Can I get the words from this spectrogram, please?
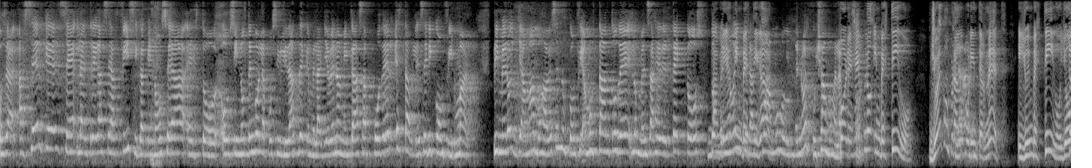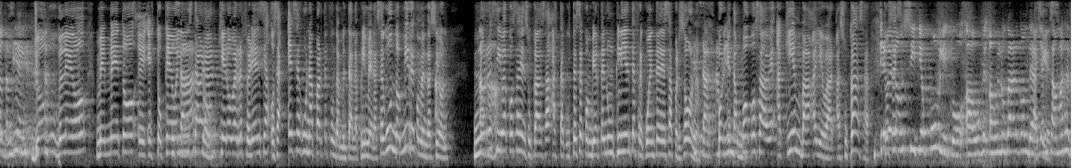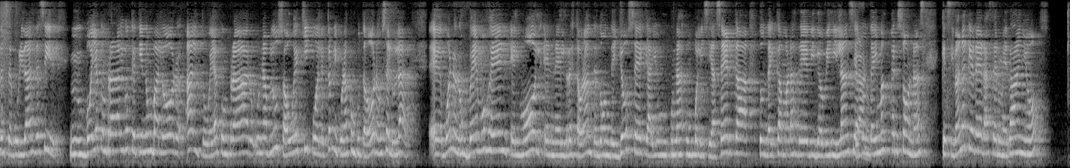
O sea, hacer que sea, la entrega sea física, que no sea esto, o si no tengo la posibilidad de que me la lleven a mi casa, poder establecer y confirmar. Primero llamamos, a veces nos confiamos tanto de los mensajes de textos donde no interactuamos o donde no escuchamos a la Por ejemplo, investigo. Yo he comprado por internet y yo investigo, yo, también. yo googleo, me meto, eh, estoqueo el Instagram, quiero ver referencias, o sea, esa es una parte fundamental, la primera. Segundo, mi recomendación, no reciba cosas en su casa hasta que usted se convierta en un cliente frecuente de esa persona. Porque tampoco sabe a quién va a llevar a su casa. Llévelo a un sitio público, a un, a un lugar donde haya cámaras de seguridad. Es decir, mm, voy a comprar algo que tiene un valor alto, voy a comprar una blusa, un equipo electrónico, una computadora, un celular eh, bueno, nos vemos en el mall, en el restaurante, donde yo sé que hay un, un policía cerca, donde hay cámaras de videovigilancia, donde hay más personas que si van a querer hacerme daño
